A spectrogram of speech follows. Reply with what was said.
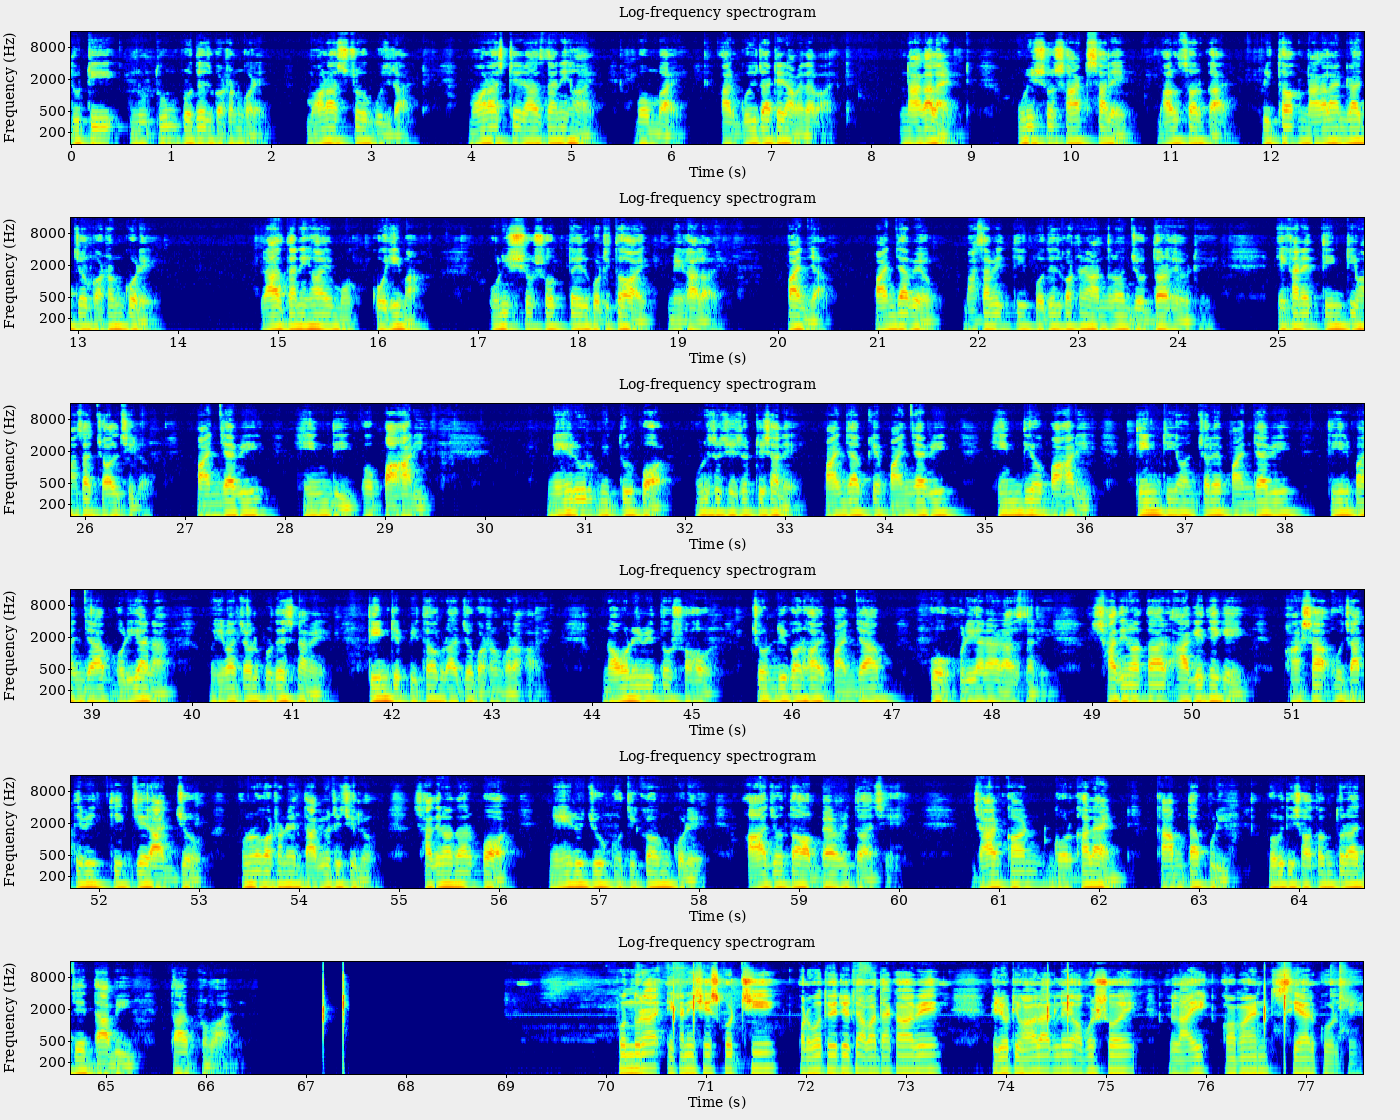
দুটি নতুন প্রদেশ গঠন করেন, মহারাষ্ট্র ও গুজরাট। মহারাষ্ট্রের রাজধানী হয় বোম্বাই আর গুজরাটের আহমেদাবাদ। নাগাল্যান্ড, উনিশশো ষাট সালে ভারত সরকার পৃথক নাগাল্যান্ড রাজ্য গঠন করে রাজধানী হয় কোহিমা। উনিশশো সত্তরে গঠিত হয় মেঘালয়, পাঞ্জাব। পাঞ্জাবেও ভাষাভিত্তিক প্রদেশ গঠনের আন্দোলন জোরদার হয়ে ওঠে। এখানে তিনটি ভাষা চল ছিল, পাঞ্জাবি, হিন্দি ও পাহাড়ি। নেহরুর মৃত্যুর পর উনিশশো ছেষট্টি সালে পাঞ্জাবকে পাঞ্জাবি, হিন্দি ও পাহাড়ি তিনটি অঞ্চলে পাঞ্জাবি, তীর পাঞ্জাব, হরিয়ানা ও হিমাচল প্রদেশ নামে তিনটি পৃথক রাজ্য গঠন করা হয়। নবনির্মিত শহর চণ্ডীগড় হয় পাঞ্জাব ও হরিয়ানার রাজধানী। স্বাধীনতার আগে থেকেই ভাষা ও জাতিভিত্তিক যে রাজ্য পুনর্গঠনের দাবি উঠেছিল, স্বাধীনতার পর নেহেরু যুগ অতিক্রম করে আজও তা অব্যাহত আছে। ঝাড়খণ্ড, গোর্খাল্যান্ড, কামতাপুরী প্রভৃতি স্বতন্ত্র রাজ্যের দাবি তার প্রমাণ। বন্ধুরা, এখানেই শেষ করছি। পরবর্তী ভিডিওতে আবার দেখা হবে। ভিডিওটি ভালো লাগলে অবশ্যই লাইক, কমেন্ট, শেয়ার করবে।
